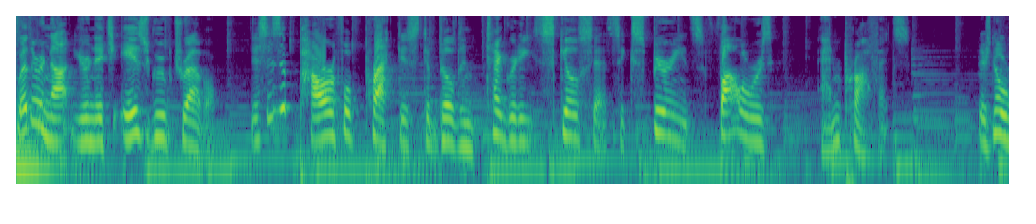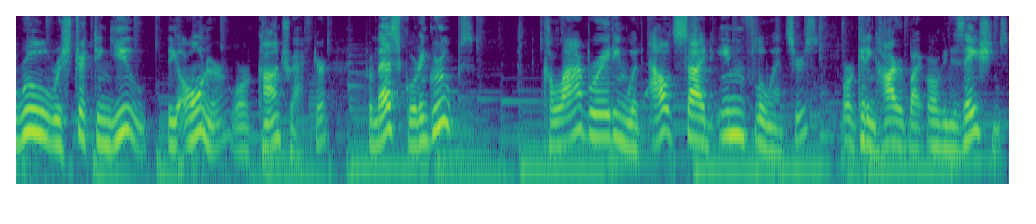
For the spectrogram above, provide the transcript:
Whether or not your niche is group travel, this is a powerful practice to build integrity, skill sets, experience, followers, and profits. There's no rule restricting you, the owner or contractor, from escorting groups. Collaborating with outside influencers or getting hired by organizations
